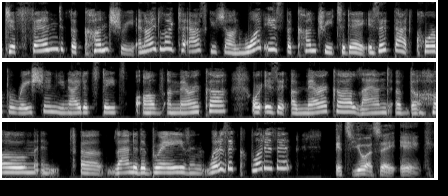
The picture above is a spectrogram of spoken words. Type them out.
defend the country. And I'd like to ask you, Sean, what is the country today? Is it that corporation, United States of America, or is it America, land of the home and uh, land of the brave? And what is it? What is it? It's USA Inc.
